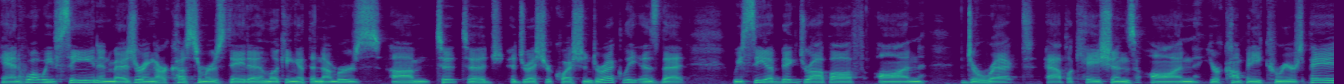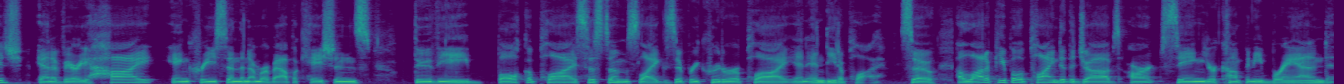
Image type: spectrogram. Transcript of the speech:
And what we've seen in measuring our customers' data and looking at the numbers um, to, to address your question directly is that we see a big drop off on direct applications on your company careers page and a very high increase in the number of applications through the bulk apply systems like ZipRecruiter Apply and Indeed Apply. So, a lot of people applying to the jobs aren't seeing your company brand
